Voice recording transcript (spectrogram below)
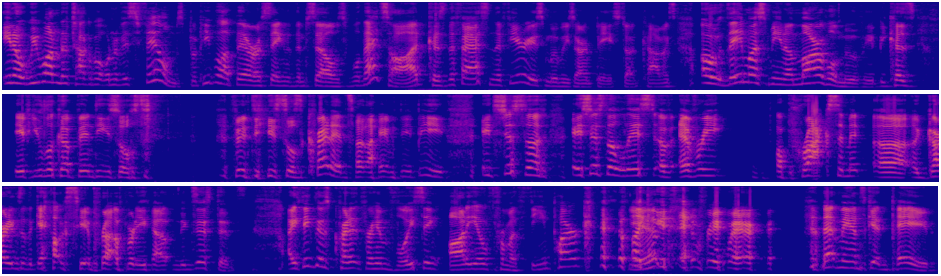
you know we wanted to talk about one of his films, but people out there are saying to themselves, "Well, that's odd because the Fast and the Furious movies aren't based on comics." Oh, they must mean a Marvel movie because if you look up Vin Diesel's. Vin Diesel's credits on IMDb. It's just a it's just a list of every approximate uh, Guardians of the Galaxy property out in existence. I think there's credit for him voicing audio from a theme park. like Yep. it's everywhere. That man's getting paid.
